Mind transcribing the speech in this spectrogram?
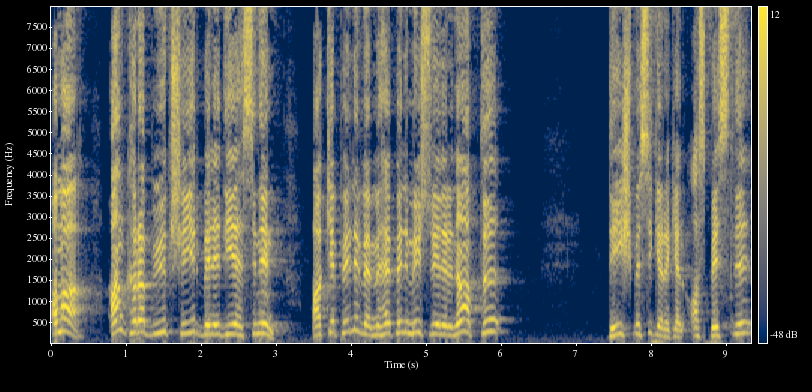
Ama Ankara Büyükşehir Belediyesi'nin AKP'li ve MHP'li meclis üyeleri ne yaptı? Değişmesi gereken asbestli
